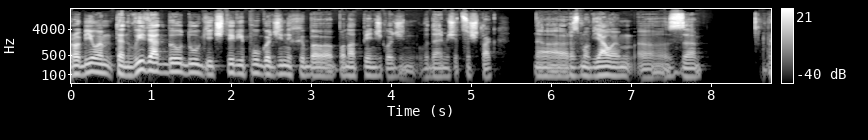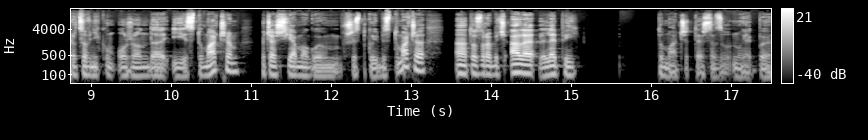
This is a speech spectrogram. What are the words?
robiłem. Ten wywiad był długi, 4,5 godziny, chyba ponad 5 godzin, wydaje mi się, coś tak. E, Rozmawiałem e, z pracownikiem urzędu i z tłumaczem, chociaż ja mogłem wszystko i bez tłumacza e, to zrobić, ale lepiej tłumaczy też no jakby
